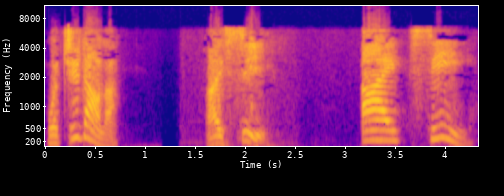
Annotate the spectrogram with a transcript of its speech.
我知道了。I see. I see.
